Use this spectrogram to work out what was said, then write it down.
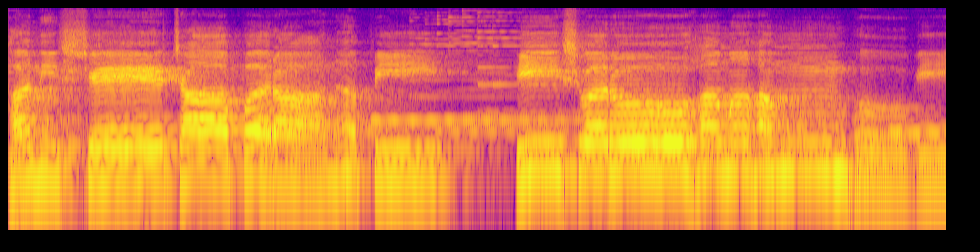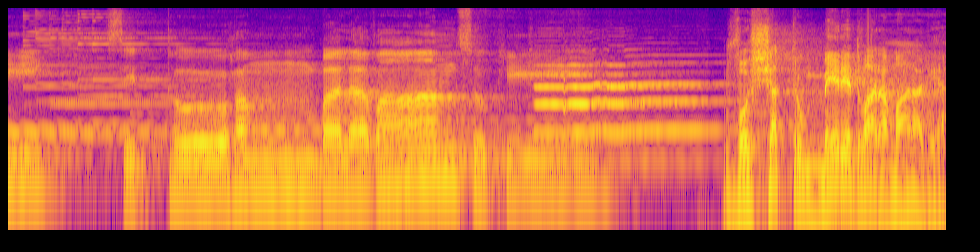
हनिष्ये चापरानपि। ईश्वरोऽहमहं भोगी, सिद्धोऽहं बलवान् सुखी। वो शत्रु मेरे द्वारा मारा गया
